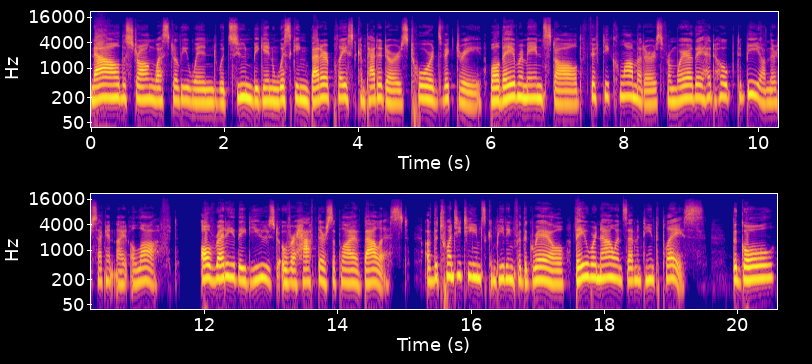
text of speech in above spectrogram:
Now the strong westerly wind would soon begin whisking better placed competitors towards victory, while they remained stalled 50 kilometers from where they had hoped to be on their second night aloft. Already they'd used over half their supply of ballast. Of the 20 teams competing for the Grail, they were now in 17th place. The goal,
